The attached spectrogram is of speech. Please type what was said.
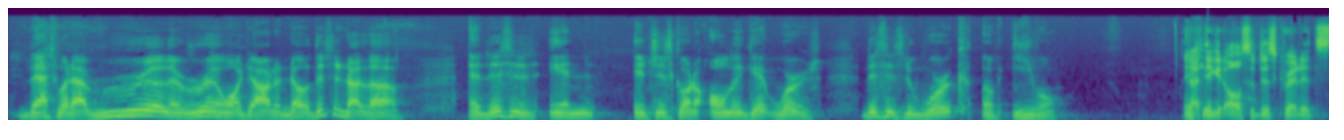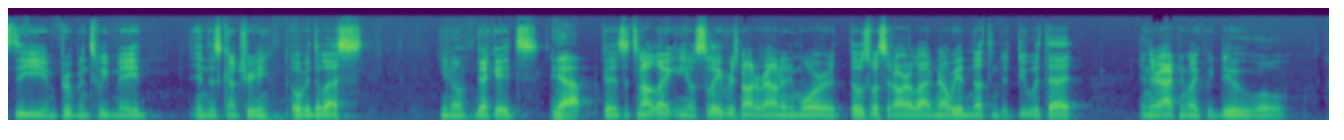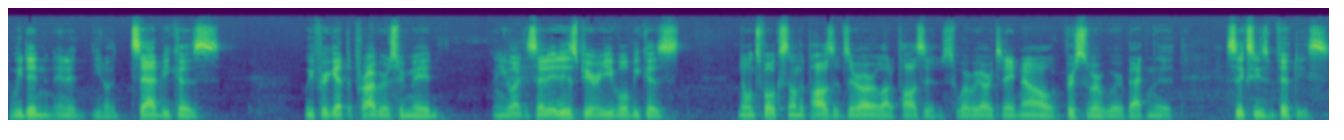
That's what I really, really want y'all to know. This is not love. And this is in, it's just going to only get worse. This is the work of evil. And I think it also discredits the improvements we've made in this country over the last, you know, decades. Yeah. Because it's not like, you know, slavery's not around anymore. Those of us that are alive now, we had nothing to do with that. And they're acting like we do. Well, we didn't. And it, you know, it's sad because we forget the progress we made. And you, like I said, it is pure evil because no one's focused on the positives. There are a lot of positives where we are today now versus where we were back in the 60s and 50s.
